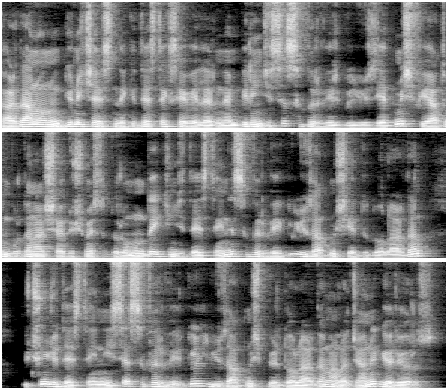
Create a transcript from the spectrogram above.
Cardano'nun gün içerisindeki destek seviyelerinden birincisi 0,170 fiyatın buradan aşağı düşmesi durumunda ikinci desteğini 0,167 dolardan üçüncü desteğini ise 0,161 dolardan alacağını görüyoruz.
